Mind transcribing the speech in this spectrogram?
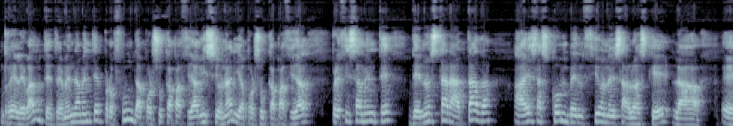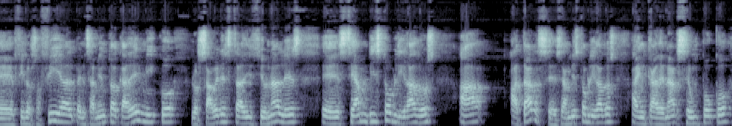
relevante, tremendamente profunda por su capacidad visionaria, por su capacidad precisamente de no estar atada a esas convenciones a las que la eh, filosofía, el pensamiento académico, los saberes tradicionales eh, se han visto obligados a atarse, se han visto obligados a encadenarse un poco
